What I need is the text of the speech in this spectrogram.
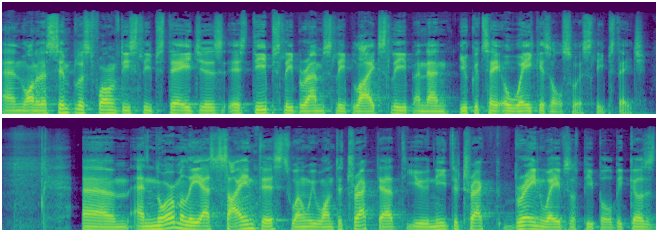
And one of the simplest form of these sleep stages is deep sleep, REM sleep, light sleep, and then you could say awake is also a sleep stage. Um, and normally, as scientists, when we want to track that, you need to track brain waves of people because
